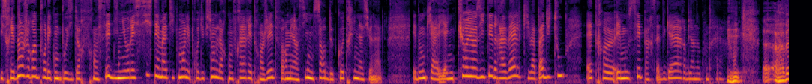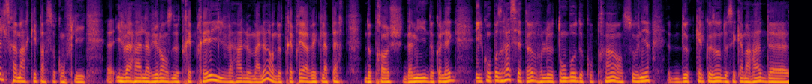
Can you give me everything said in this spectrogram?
il serait dangereux pour les compositeurs français d'ignorer systématiquement les productions de leurs confrères étrangers et de former ainsi une sorte de coterie nationale. Et donc il y a, y a une curiosité de Ravel qui va pas du tout être euh, émoussée par cette guerre, bien au contraire. Euh, Ravel sera marqué par ce conflit. Euh, il verra la violence de très près, il verra le malheur de très près avec la perte de proches, d'amis, de collègues. Il composera cette œuvre, Le tombeau de Couperin, en souvenir de quelques-uns de ses camarades euh,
